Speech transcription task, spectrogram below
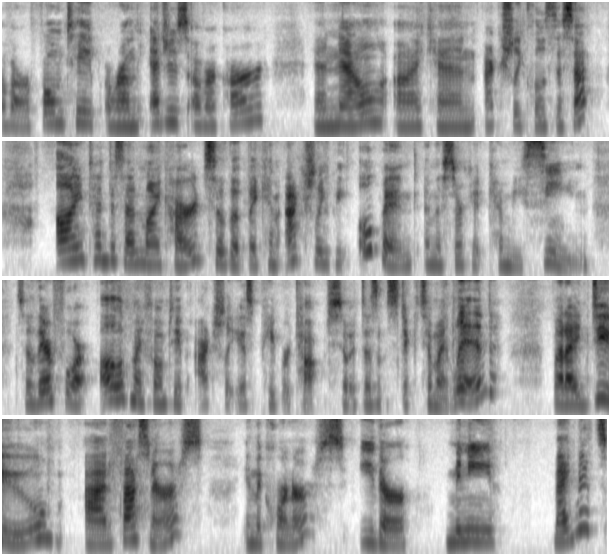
of our foam tape around the edges of our card. And now I can actually close this up. I tend to send my cards so that they can actually be opened and the circuit can be seen. So therefore, all of my foam tape actually is paper topped, so it doesn't stick to my lid. But I do add fasteners in the corners, either mini magnets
